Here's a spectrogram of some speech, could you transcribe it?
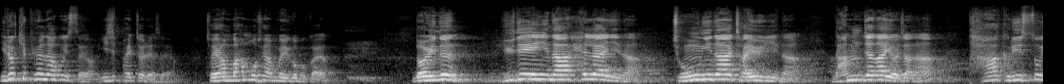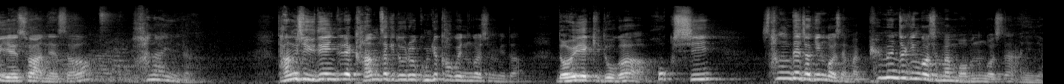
이렇게 표현하고 있어요. 28절에서요. 저희 한번 한 목소리 한번 읽어볼까요? 너희는 유대인이나 헬라인이나 종이나 자유인이나 남자나 여자나 다 그리스도 예수 안에서 하나이니라. 당시 유대인들의 감사 기도를 공격하고 있는 것입니다. 너희의 기도가 혹시 상대적인 것에만 표면적인 것에만 머무는 것은 아니냐.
